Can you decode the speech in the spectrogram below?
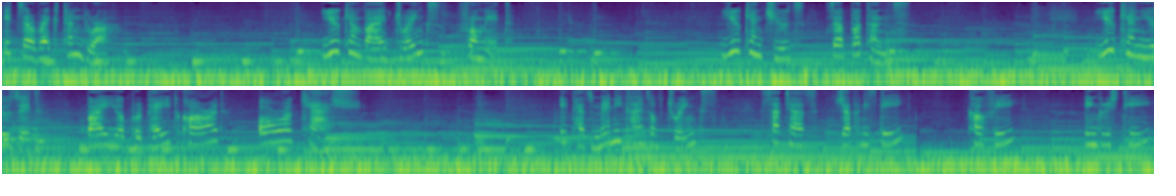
It's a rectangular You can buy drinks from it. You can choose the buttons. You can use it by your prepaid card or cash. It has many kinds of drinks such as Japanese tea, coffee, English tea,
